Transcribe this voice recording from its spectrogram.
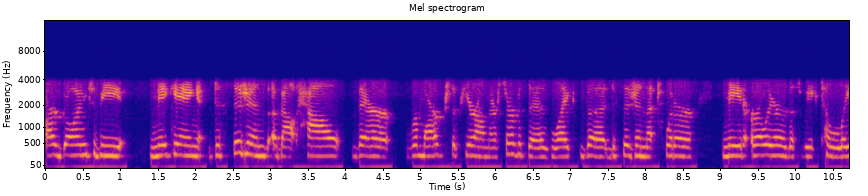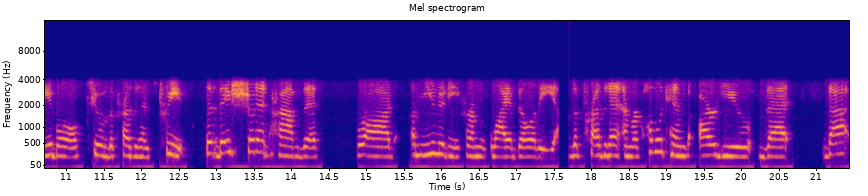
are going to be making decisions about how their remarks appear on their services, like the decision that Twitter made earlier this week to label two of the president's tweets, that they shouldn't have this broad immunity from liability. The president and Republicans argue that that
